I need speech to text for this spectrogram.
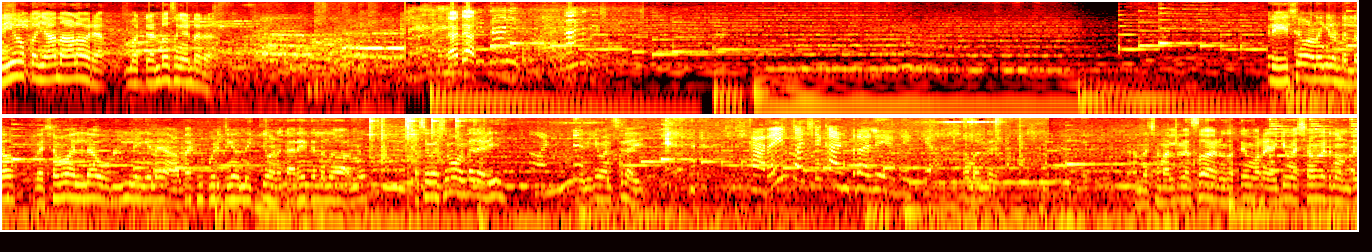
നീ നോക്കോ ഞാൻ നാളെ വരാം. മറ്റേ രണ്ടു ദിവസം കഴിഞ്ഞിട്ട് വരാം. ദേഷ്യമാണെങ്കിലുണ്ടല്ലോ. അല്ല ഉള്ളിൽ ഇങ്ങനെ അടക്കി പിടിച്ചിങ്ങനെ നിൽക്കുവാണ് കരയത്തില്ലെന്ന് പറഞ്ഞു. പക്ഷെ വിഷമം ഉണ്ട്. അടി എനിക്ക് മനസ്സിലായി. ആണല്ലേ? എന്നുവെച്ചാൽ നല്ല രസമായിരുന്നു. സത്യം പറഞ്ഞു എനിക്ക് വിഷമം വരുന്നുണ്ട്.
